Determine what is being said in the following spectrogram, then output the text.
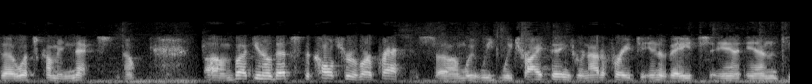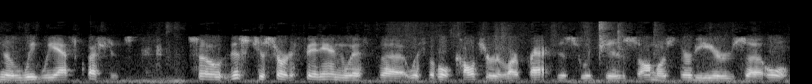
uh, what's coming next. You know? um, but you know that's the culture of our practice. Um, we, we we try things. We're not afraid to innovate, and, and you know we we ask questions. So this just sort of fit in with uh, with the whole culture of our practice, which is almost 30 years uh, old.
